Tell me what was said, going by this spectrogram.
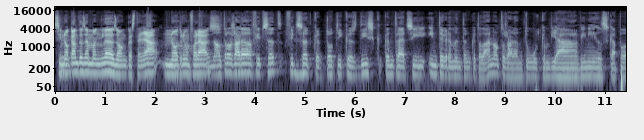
si no cantes en anglès o en castellà no triomfaràs. Nosaltres ara, fixa't, fixa't que tot i que el disc que han tret sigui íntegrament en català, nosaltres ara hem tingut que enviar vinils cap a,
